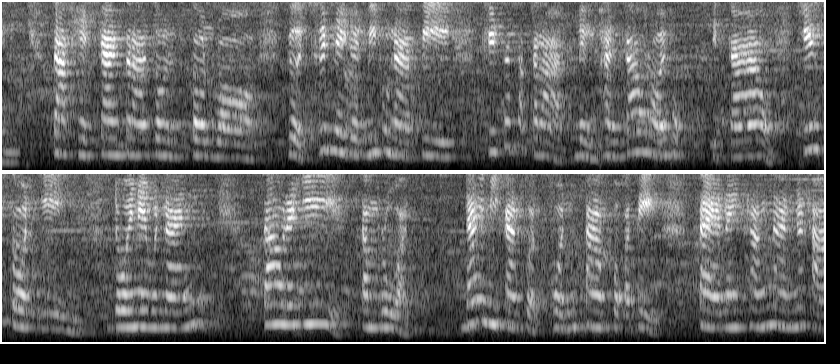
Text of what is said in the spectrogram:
ง จากเหตุการณ์จราจร Stonewall เกิดขึ้นในเดือนมิถุนาปีคริสตศักราช 1969 ที่ Stone Inn โดยในวันนั้นเจ้าหน้าที่ตำรวจ ได้มีการตรวจค้นตามปกติ แต่ในครั้งนั้นนะคะ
